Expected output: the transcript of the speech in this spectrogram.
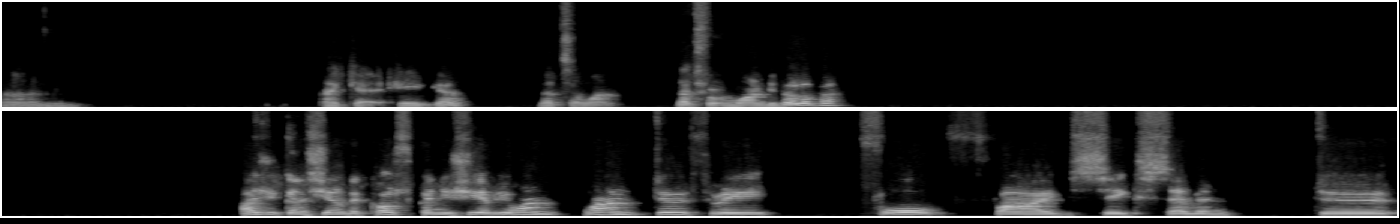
Um, okay, here you go. That's a one. That's from one developer. As you can see on the cost, can you see everyone? One, two, three, four, five, six, seven, two,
